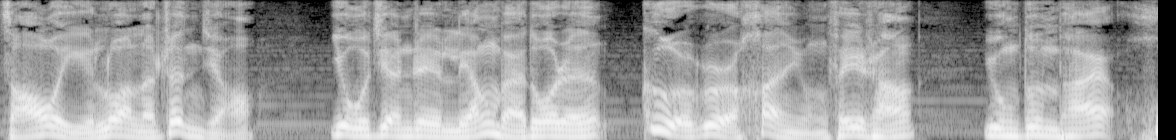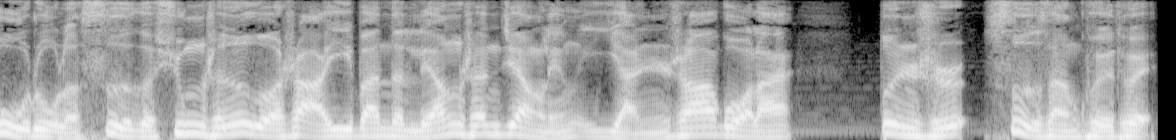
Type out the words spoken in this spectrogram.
早已乱了阵脚；又见这两百多人个个悍勇非常，用盾牌护住了四个凶神恶煞一般的梁山将领掩杀过来，顿时四散溃退。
